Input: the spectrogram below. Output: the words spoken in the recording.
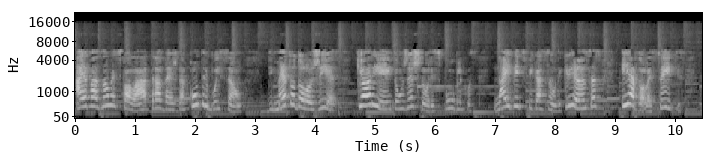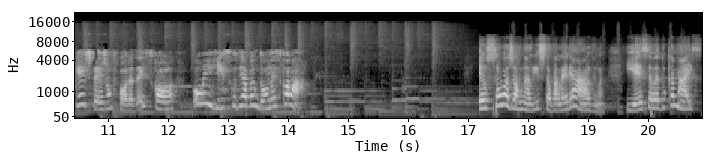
a evasão escolar através da contribuição de metodologias que orientam os gestores públicos na identificação de crianças e adolescentes que estejam fora da escola ou em risco de abandono escolar. Eu sou a jornalista Valéria Ávila e esse é o Educa Mais,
